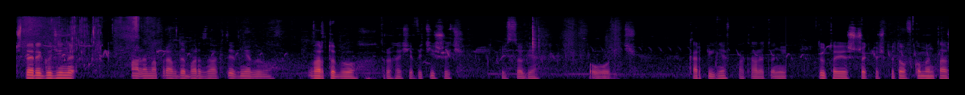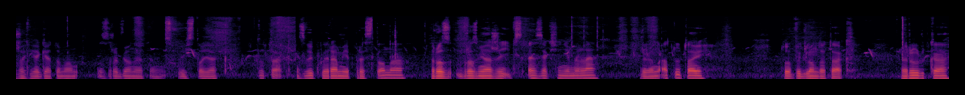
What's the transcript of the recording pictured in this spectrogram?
4 godziny, ale naprawdę bardzo aktywnie było. Warto było trochę się wyciszyć i sobie połowić. Karpik nie wpadł, ale to nie. Tutaj jeszcze ktoś pytał w komentarzach, jak ja to mam zrobione, ten swój stojak. To tak, zwykłe ramię Prestona roz, w rozmiarze XS, jak się nie mylę. A tutaj to wygląda tak. Rurka.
